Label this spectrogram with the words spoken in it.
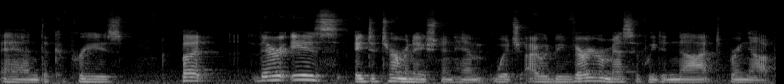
and the capris. But there is a determination in him, which I would be very remiss if we did not bring up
